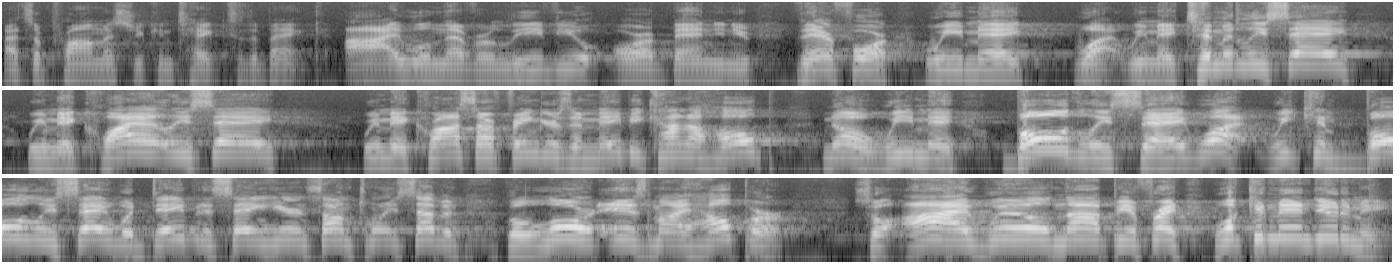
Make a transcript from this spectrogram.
That's a promise you can take to the bank. I will never leave you or abandon you. Therefore, we may what? We may timidly say, we may quietly say, we may cross our fingers and maybe kind of hope. No, we may boldly say what? We can boldly say what David is saying here in Psalm 27 The Lord is my helper, so I will not be afraid. What can man do to me?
